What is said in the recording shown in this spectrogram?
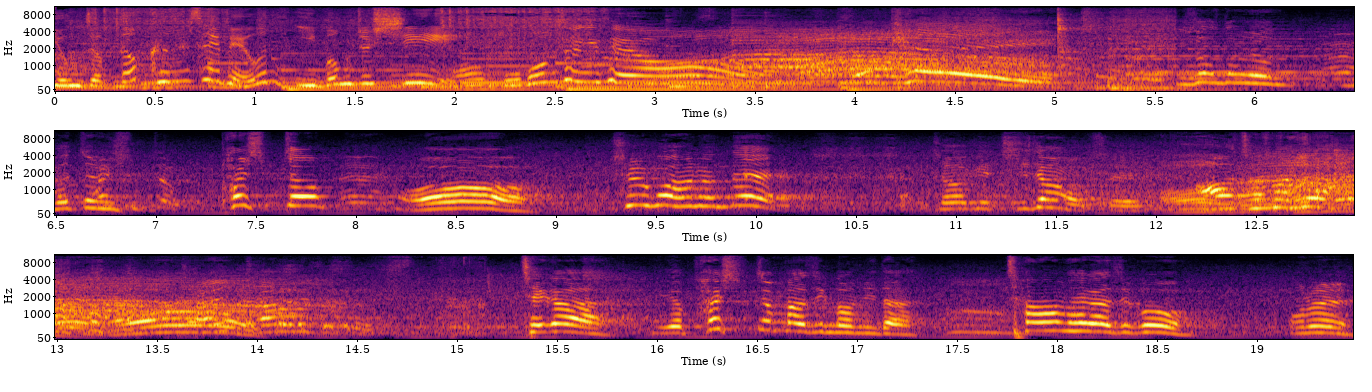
용접도 금세 배운 이봉주 씨. 어, 모범생이세요. 오케이. 이 정도면 몇 점? 80점? 어. 출고하는데 저기 지장 없어요. 아 정말요? 잘 잘하셨어요. 제가 이거 80점 맞은 겁니다. 처음 해가지고 오늘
